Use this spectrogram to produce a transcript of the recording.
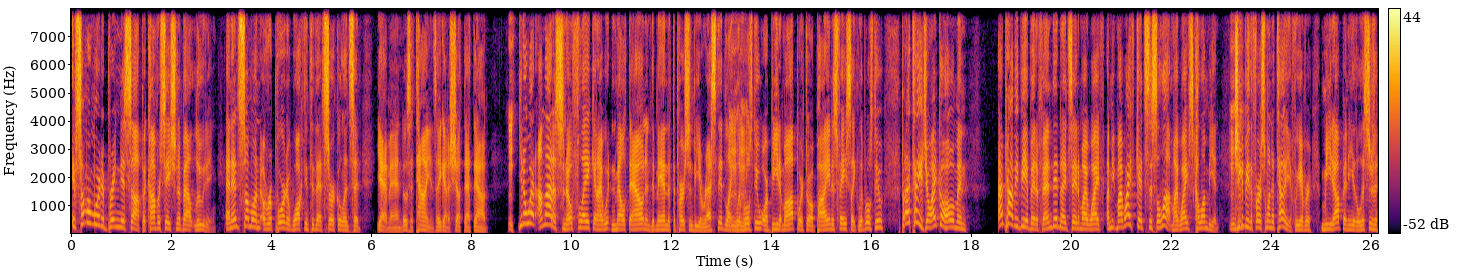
If someone were to bring this up, a conversation about looting, and then someone, a reporter, walked into that circle and said, "Yeah, man, those Italians, they got to shut that down." Hmm. you know what? I'm not a snowflake, and I wouldn't melt down and demand that the person be arrested like mm-hmm. liberals do, or beat him up, or throw a pie in his face like liberals do. But I tell you, Joe, I'd go home and I'd probably be a bit offended, and I'd say to my wife, I mean, my wife gets this a lot. My wife's Colombian. She could be the first one to tell you if we ever meet up. Any of the listeners,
